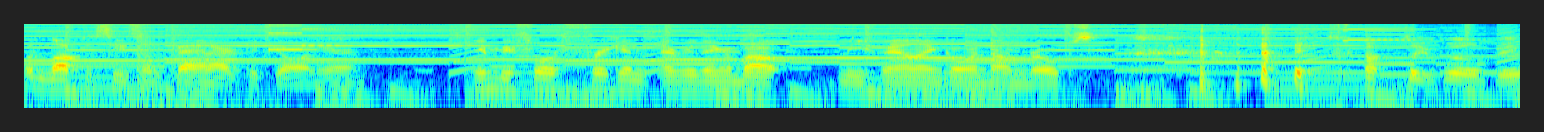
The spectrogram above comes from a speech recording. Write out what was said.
Would love to see some fan art get going here. Even before freaking everything about me failing going down ropes. it probably will be.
